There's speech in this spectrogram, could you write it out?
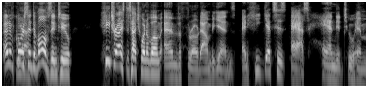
And of course, Yeah. it devolves into he tries to touch one of them, and the throwdown begins. And he gets his ass handed to him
